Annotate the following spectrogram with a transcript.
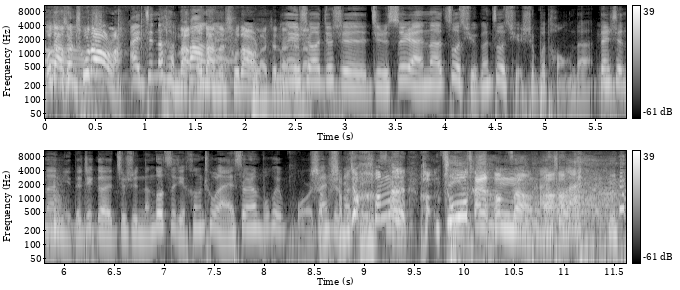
我打算出道了。哎，真的很棒！我打算哎出道了，真的。真的我跟你说，就是就是，虽然呢，作曲跟作曲是不同的，但是呢，你的这个就是能够自己哼出来，虽然不会谱，但是什么叫哼呢？哼猪才哼呢弹出来啊！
